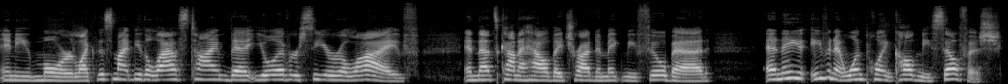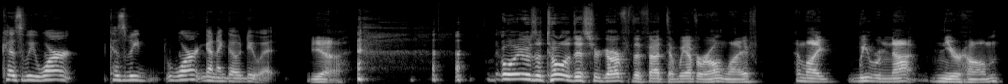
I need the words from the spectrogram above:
anymore like this might be the last time that you'll ever see her alive and that's kind of how they tried to make me feel bad and they even at one point called me selfish because we weren't because we weren't gonna go do it Yeah. well, it was a total disregard for the fact that we have our own life, and like we were not near home,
